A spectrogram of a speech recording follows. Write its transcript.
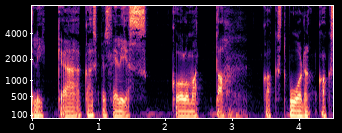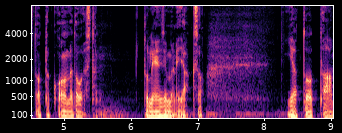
eli 24.3. vuonna 2013 tuli ensimmäinen jakso. Ja tota,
